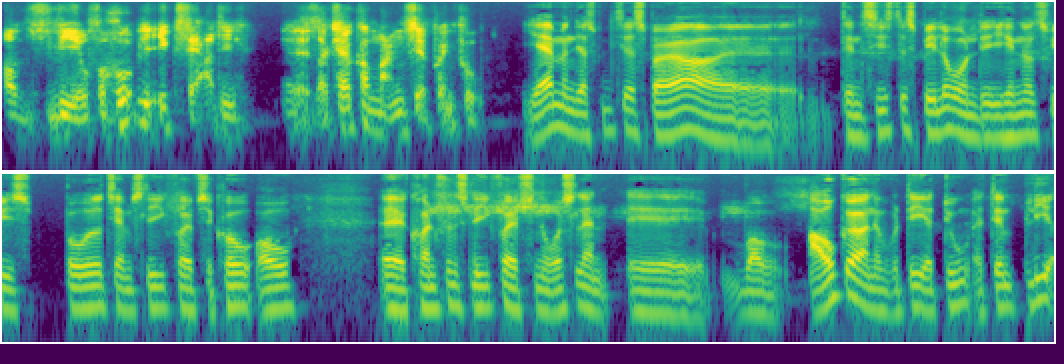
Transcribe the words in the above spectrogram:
og vi er jo forhåbentlig ikke færdige. Øh, der kan jo komme mange flere point på. Ja, men jeg skulle lige til at spørge øh, den sidste spillerunde i henholdsvis både Champions League for FCK og øh, Conference League for FC Nordsjælland. Øh, hvor afgørende vurderer du, at den bliver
